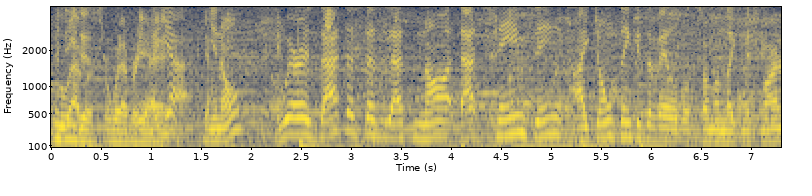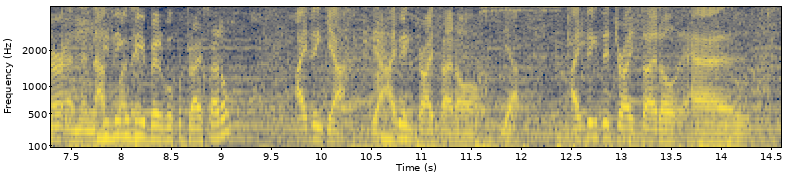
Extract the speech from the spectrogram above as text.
whoever. Adidas or whatever. Yeah, Uh, yeah, you know. Whereas that just does that's not that same thing. I don't think is available to someone like Mitch Marner, and then Do you think it'd be available for Draisaitl? I think yeah, yeah. I think think- Draisaitl, yeah. I think that Draisaitl has.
